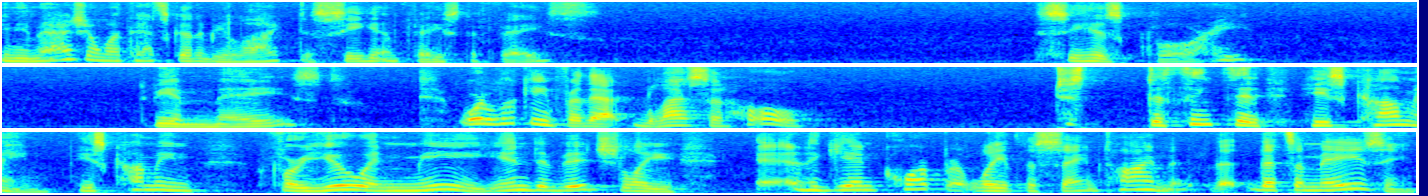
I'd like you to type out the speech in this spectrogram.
Can you imagine what that's going to be like to see him face to face? To see his glory, to be amazed. We're looking for that blessed hope. Just to think that he's coming. He's coming for you and me individually and again corporately at the same time. That, that, that's amazing.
